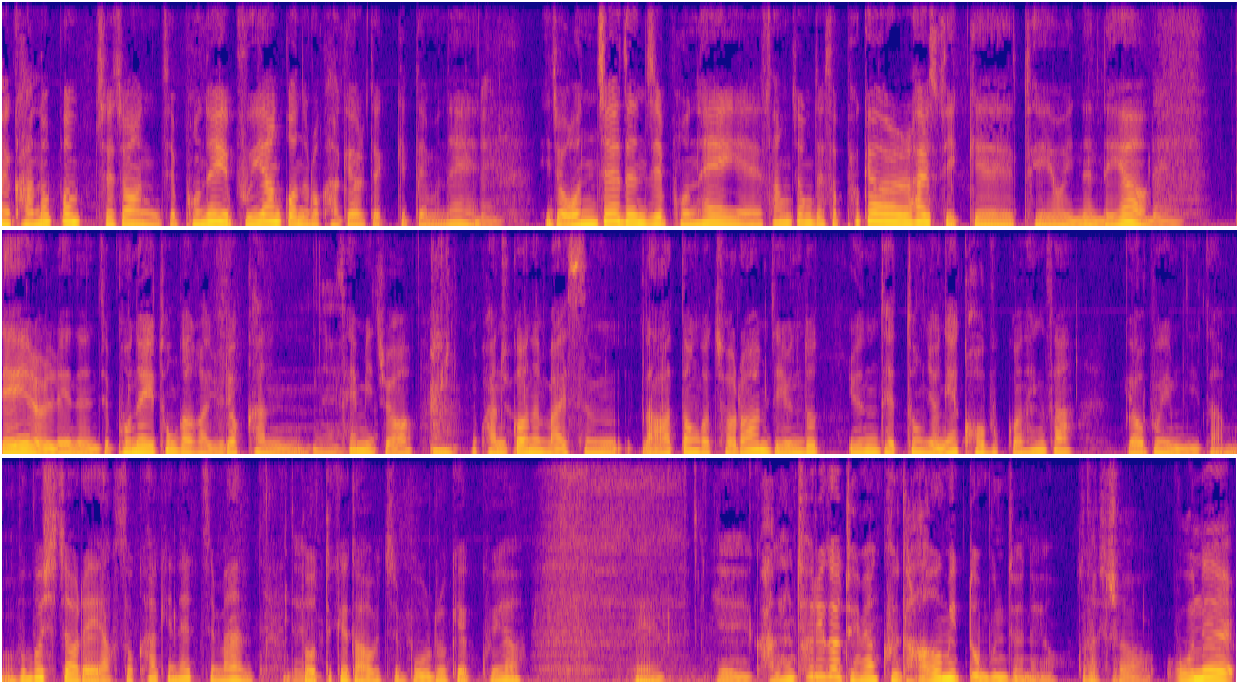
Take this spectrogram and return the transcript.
네, 간호법 제정 이제 본회의 부의안 건으로 가결됐기 때문에 네. 이제 언제든지 본회의에 상정돼서 표결할 수 있게 되어 있는데요. 네. 내일 열리는 이제 본회의 통과가 유력한 네. 셈이죠. 관건은 말씀 나왔던 것처럼 이제 윤, 도, 윤 대통령의 거부권 행사 여부입니다. 뭐 후보 시절에 약속하긴 했지만 네. 또 어떻게 나올지 모르겠고요. 네. 예, 강행 처리가 되면 그 다음이 또 문제네요. 그렇죠. 사실. 오늘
